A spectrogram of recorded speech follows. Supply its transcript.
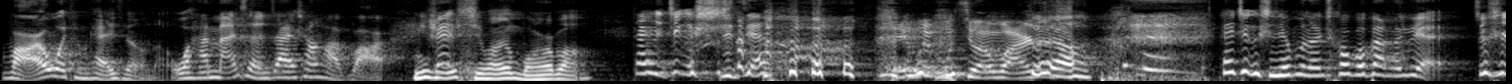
玩儿，我挺开心的，我还蛮喜欢在上海玩儿。你只是喜欢玩吧？但是这个时间，谁会不喜欢玩呢？对啊，但这个时间不能超过半个月。就是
